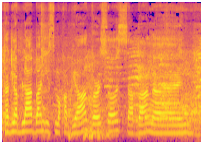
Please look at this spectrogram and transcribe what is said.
Taglablaban is Makabyag versus Sabangan.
